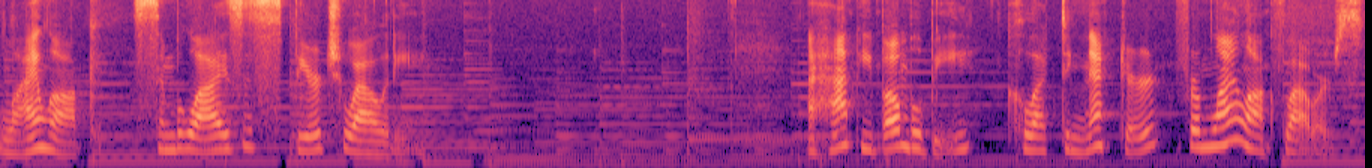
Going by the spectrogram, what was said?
Lilac symbolizes spirituality a happy bumblebee collecting nectar from lilac flowers.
